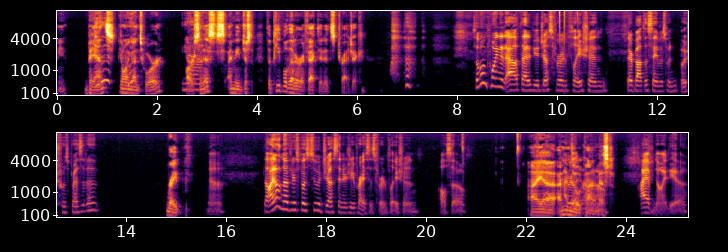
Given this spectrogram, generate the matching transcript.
I mean, bands going on tour, Yeah. arsonists. I mean, just the people that are affected. It's tragic. Someone pointed out that if you adjust for inflation, they're about the same as when Bush was president. Right. Yeah. Now, I don't know if you're supposed to adjust energy prices for inflation. Also, I uh, I'm really no don't know. I have no idea.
